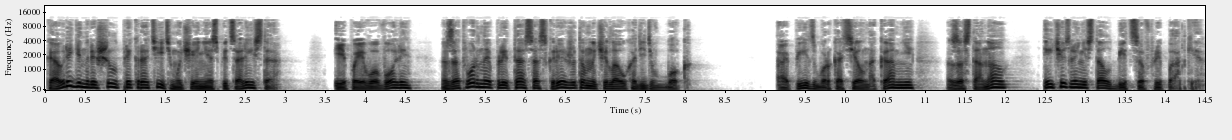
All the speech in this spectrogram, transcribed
Ковригин решил прекратить мучения специалиста, и по его воле затворная плита со скрежетом начала уходить в бок. а Питтсбург осел на камни, застонал и чуть ли не стал биться в припадке.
